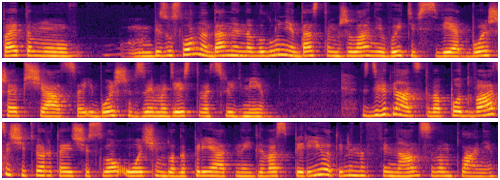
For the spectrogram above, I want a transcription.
поэтому безусловно, данное новолуние даст вам желание выйти в свет, больше общаться и больше взаимодействовать с людьми. С 19 по 24 число очень благоприятный для вас период именно в финансовом плане.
